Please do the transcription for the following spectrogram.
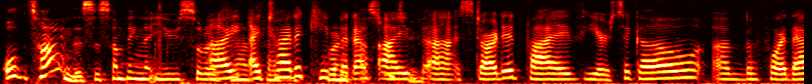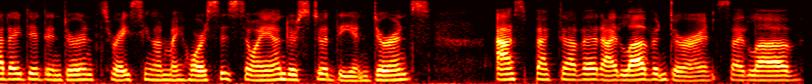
all the time. This is something that you sort of. I, I try uh, to keep it up. I've uh, started five years ago. Uh, before that, I did endurance racing on my horses, so I understood the endurance aspect of it. I love endurance. I love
